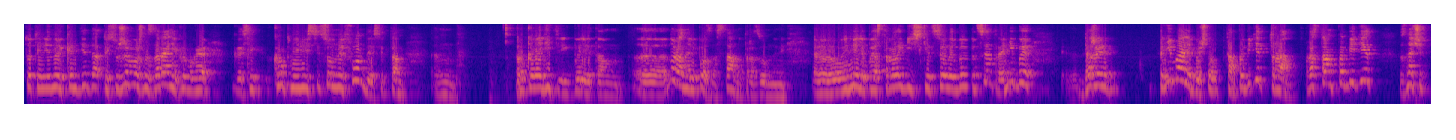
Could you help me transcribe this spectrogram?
тот или иной кандидат. То есть уже можно заранее, грубо говоря, если крупные инвестиционные фонды, если там руководители были там, э, ну рано или поздно станут разумными, имели бы астрологические целые бы центры, они бы даже понимали бы, что там победит Трамп. Раз Трамп победит, значит,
